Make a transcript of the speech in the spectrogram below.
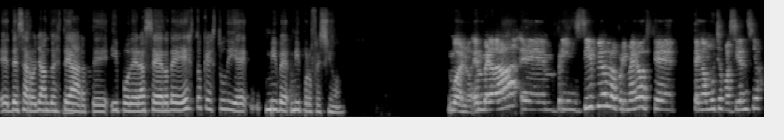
eh, desarrollando este arte y poder hacer de esto que estudié mi, mi profesión? Bueno, en verdad, en principio lo primero es que tenga mucha paciencia,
